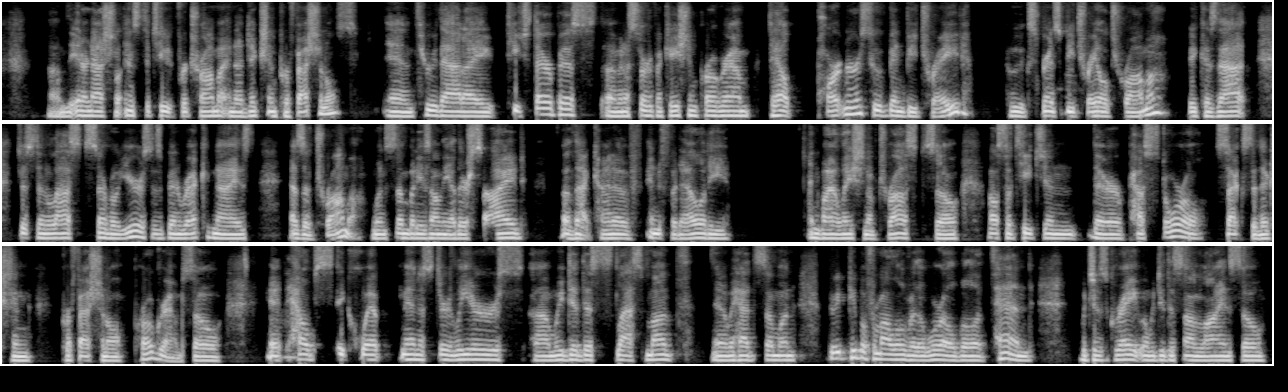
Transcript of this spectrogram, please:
um, the International Institute for Trauma and Addiction Professionals. And through that, I teach therapists um, in a certification program to help partners who've been betrayed, who experience betrayal trauma, because that just in the last several years has been recognized as a trauma when somebody's on the other side of that kind of infidelity and violation of trust. So I also teach in their pastoral sex addiction professional program. So it helps equip minister leaders. Um, we did this last month. You know, we had someone, people from all over the world will attend, which is great when we do this online. So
